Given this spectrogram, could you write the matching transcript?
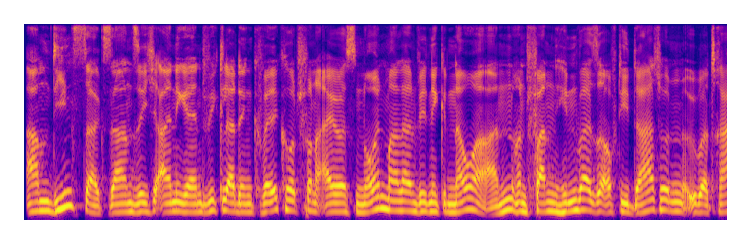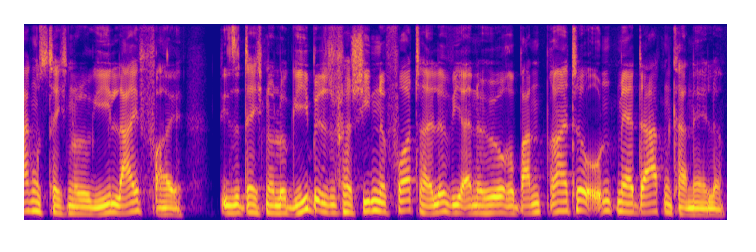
Am Dienstag sahen sich einige Entwickler den Quellcode von iOS 9 mal ein wenig genauer an und fanden Hinweise auf die Datenübertragungstechnologie Li-Fi. Diese Technologie bietet verschiedene Vorteile wie eine höhere Bandbreite und mehr Datenkanäle.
